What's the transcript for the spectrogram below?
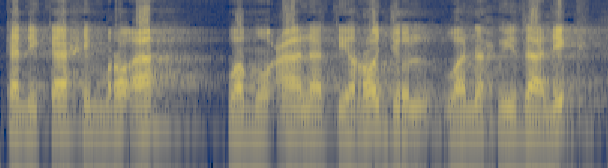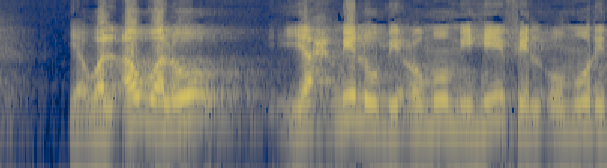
kanikahim ra'ah wa mu'alati rajul wa nahwi dzalik ya wal awwalu yahmilu bi umumihi fil umuri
